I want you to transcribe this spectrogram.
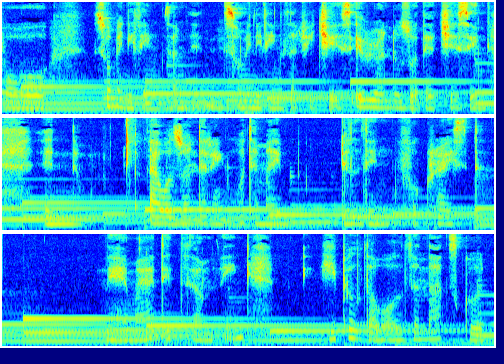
for so many things, I mean, so many things that we chase. Everyone knows what they're chasing. And I was wondering, what am I building for Christ? Nehemiah did something. He built the walls, and that's good.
